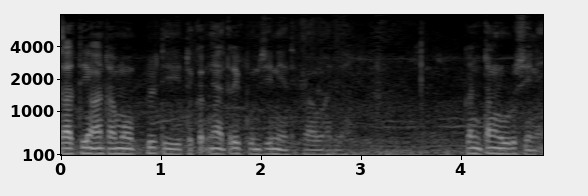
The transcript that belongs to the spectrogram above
tadi yang ada mobil di dekatnya tribun sini ya di bawah ya kencang lurus ini.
